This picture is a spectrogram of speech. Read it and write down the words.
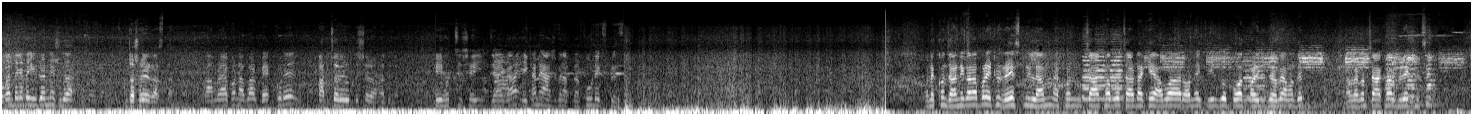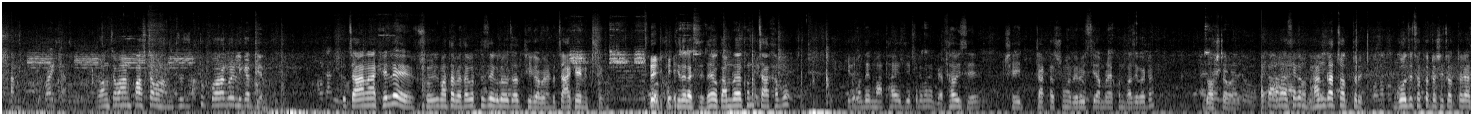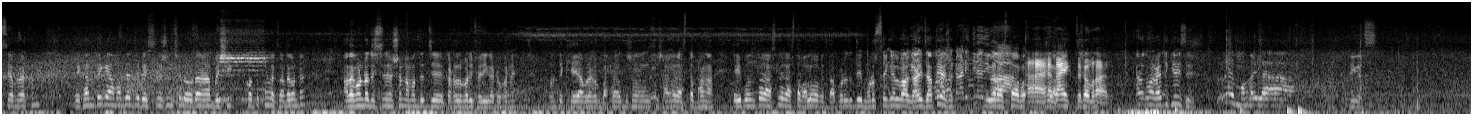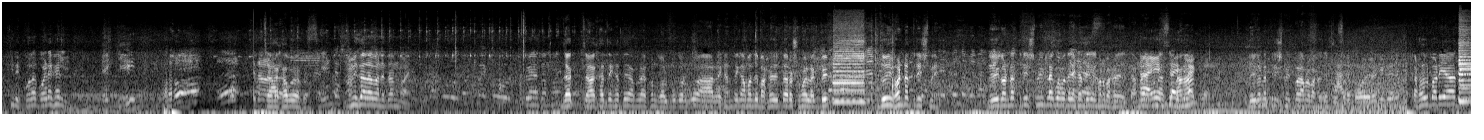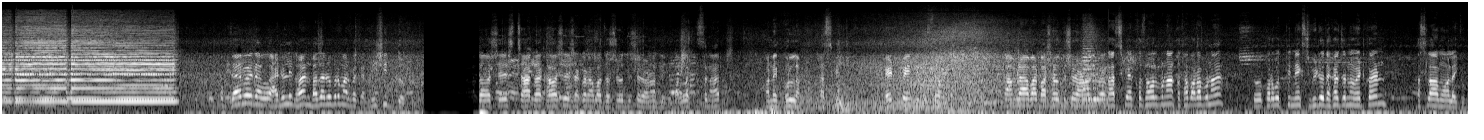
ওখান থেকে একটা ইউটার্ন নিয়ে সোজা যশোরের রাস্তা। তো আমরা এখন আবার ব্যাক করে পাঁচচরের উদ্দেশ্যে রওনা দিলাম। এই হচ্ছে সেই জায়গা, এখানে আসবেন আপনার ফুড এক্সপ্রেস অনেকক্ষণ জার্নি করার পরে একটু রেস্ট নিলাম। এখন চা খাব চাটা খেয়ে আবার অনেক দীর্ঘ পথ পাড়ি দিতে হবে আমাদের। আমরা এখন চা খাওয়ার ব্রেক নিচ্ছি। রং চা বানান পাঁচটা বানান। একটু কড়া করে লিকার দিন একটু চা না খেলে শরীর মাথা ব্যথা করতেছে এগুলো যা ঠিক হবে না। একটু চা খেয়ে নিচ্ছি এখন। খুব খিদে লাগছে যাই হোক আমরা এখন চা খাব। আমাদের মাথায় যে পরিমাণে ব্যথা হয়েছে সেই চারটার সময় বেরোইছি আমরা এখন বাজে কয়টা? দশটা বাজে। আমরা আছি এখন ভাঙ্গা চত্বরে গোল যে চত্বরটা সেই চত্বরে আছি আমরা এখন। এখান থেকে আমাদের যে ডেস্টিনেশন ছিল ওটা বেশি কতক্ষণ লাগছে? আধা ঘণ্টা? আধা ঘণ্টা ডেস্টিনেশন আমাদের যে কাঁঠালবাড়ি ফেরিঘাট ওখানে। ওখান থেকে খেয়ে আমরা এখন বাসার উদ্দেশ্যে সামনে রাস্তা ভাঙা। এই পর্যন্ত আসলে রাস্তা ভালো পাবেন। তারপরে যদি মোটরসাইকেল বা গাড়ি যাতে আসেন এবার রাস্তা খারাপ। দায়িত্ব সবার। কেন তোমার গাড়িতে কি হয়েছে? মহিলা ঠিক আছে। কি রে কলা কয়টা খাইলি? কি? চা খাব এখন। আমি তন্ময়। যাক চা খেতে খেতে আমরা এখন গল্প করব আর এখান থেকে আমাদের বাসা যেতে আরও সময় লাগবে। দুই ঘণ্টা ত্রিশ মিনিট। দুই ঘণ্টা ত্রিশ মিনিট লাগবে আমাদের এখান থেকে এখন বাসা যেতে। আমরা এখন আছি ভাঙা। দুই ঘণ্টা ত্রিশ মিনিট পর আমরা বাসা যেতে কাঁঠালবাড়িয়া যাইবে যাব। হাইড্রোলিক হরেন বাজারের উপরে মারবে কেন? নিষিদ্ধ। খাওয়া শেষ চাটা খাওয়া শেষ এখন আবার যশোর উদ্দেশ্যে রওনা দিব। ভালো লাগতেছে না আর? অনেক ঘুরলাম আজকে। হেড পেন দিতেছে অনেক। তো আমরা আবার বাসার উদ্দেশ্যে রওনা দিব। আজকে আর কথা বলব না, কথা বাড়াবো না। তো পরবর্তী নেক্সট ভিডিও দেখার জন্য ওয়েট করেন। আসসালামু আলাইকুম।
